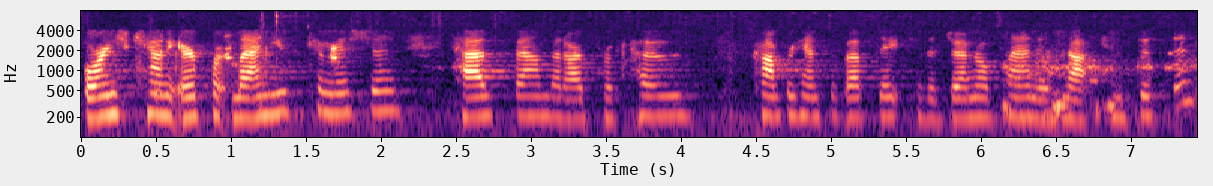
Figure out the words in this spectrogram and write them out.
Orange County Airport Land Use Commission has found that our proposed comprehensive update to the general plan is not consistent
